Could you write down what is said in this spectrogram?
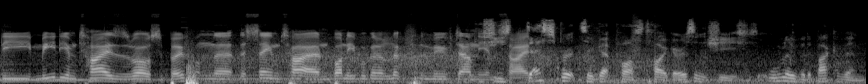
the medium tyres as well so both on the, the same tyre and Bon Evil going to look for the move down the She's inside She's desperate to get past Tiger, isn't she? She's all over the back of him.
